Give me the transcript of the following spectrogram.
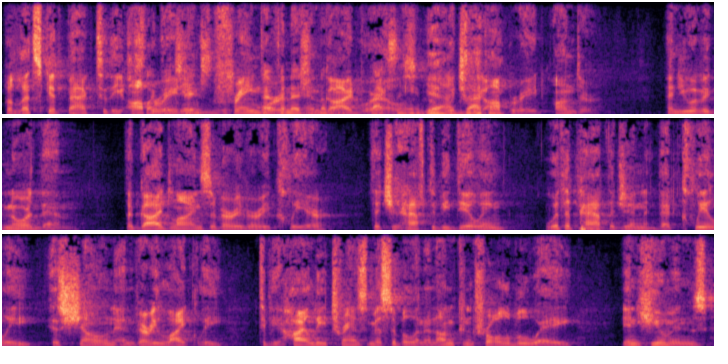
But let's get back to the Just operating changed the framework definition and of guide rails Yeah, which exactly. we operate under. And you have ignored them. The guidelines are very, very clear that you have to be dealing with a pathogen that clearly is shown and very likely to be highly transmissible in an uncontrollable way in humans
